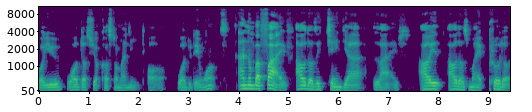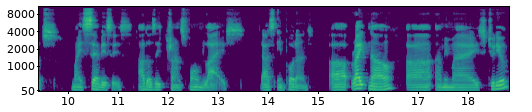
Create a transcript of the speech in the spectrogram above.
For you, what does your customer need or what do they want? And number five, how does it change their lives? How, how does my products, my services, how does it transform lives? That's important. Uh, right now, uh, I'm in my studio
